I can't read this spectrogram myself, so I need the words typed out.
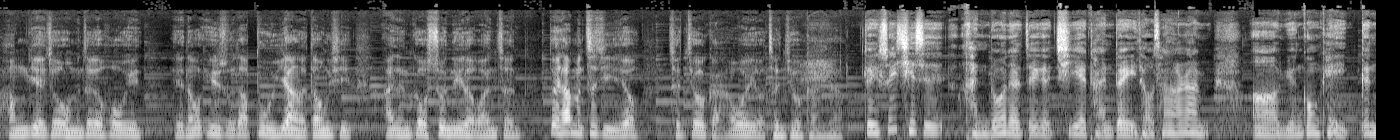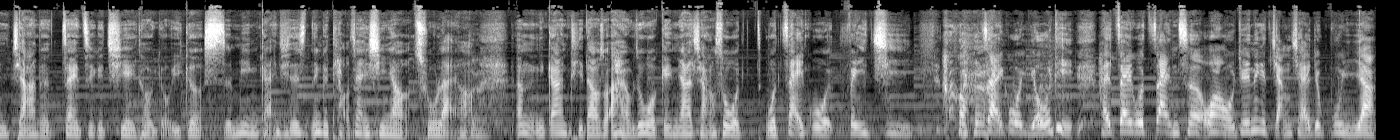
行业，就我们这个货运也能运输到不一样的东西，还能够顺利的完成，对他们自己也有成就感，我也有成就感，这样。对，所以其实很多的这个企业团队里头，常常让呃员工可以更加的在这个企业里头有一个使命感。其实那个挑战性要出来哈。嗯，你刚刚提到说，哎，如果跟人家讲说我我载过飞机，载过游艇，还载过战车，哇，我觉得那个讲起来就不一样，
